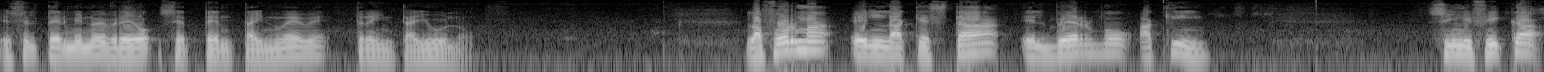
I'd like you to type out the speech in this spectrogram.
Es el término hebreo 7931. La forma en la que está el verbo aquí significa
